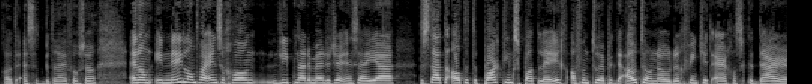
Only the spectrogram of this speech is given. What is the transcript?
grote assetbedrijf of zo. En dan in Nederland, waarin ze gewoon liep naar de manager en zei: Ja, er staat er altijd de parkingspad leeg. Af en toe heb ik de auto nodig. Vind je het erg als ik het daar.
